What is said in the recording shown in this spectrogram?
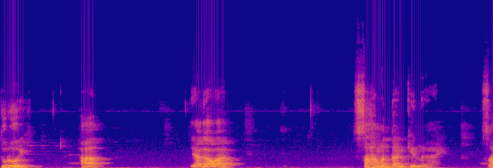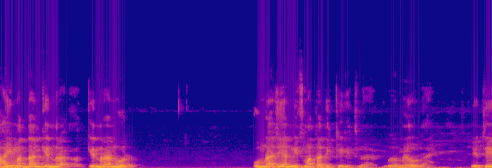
तुरोरी हा या गावात सहा मतदान केंद्र आहे. सहाही मतदान केंद्र केंद्रांवर ओमराजे यांनीच मताधिक्य घेतलं मिळवलं आहे. येथे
